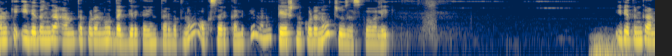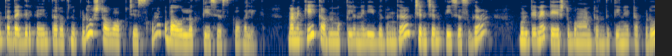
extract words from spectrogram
మనకి ఈ విధంగా అంతా కూడాను దగ్గరికి అయిన తర్వాతను ఒకసారి కలిపి మనం టేస్ట్ని కూడాను చూసేసుకోవాలి. ఈ విధంగా అంతా దగ్గరికి అయిన తర్వాత ఇప్పుడు స్టవ్ ఆఫ్ చేసుకొని ఒక బౌల్లోకి తీసేసుకోవాలి. మనకి కంద ముక్కలు అనేవి ఈ విధంగా చిన్న చిన్న పీసెస్గా ఉంటేనే టేస్ట్ బాగుంటుంది తినేటప్పుడు.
